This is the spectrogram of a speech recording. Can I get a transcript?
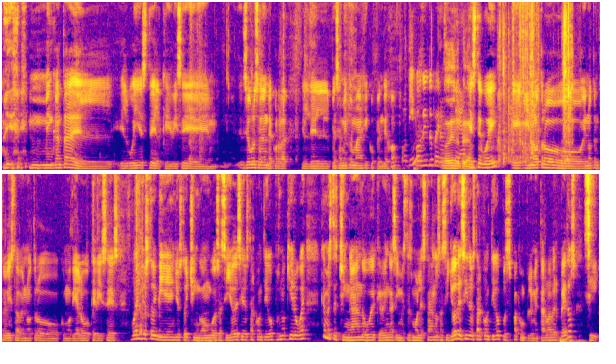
me encanta el, el güey este, el que dice, seguro se deben de acordar, el del pensamiento mágico pendejo. ¿Odín? Odín Este güey, eh, en otro, en otra entrevista o en otro como diálogo que dice es, güey, yo estoy bien, yo estoy chingón, güey, o sea, si yo decido estar contigo, pues no quiero, güey, que me estés chingando, güey, que vengas y me estés molestando, o sea, si yo decido estar contigo, pues es para complementar, ¿va a haber pedos? Sí,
